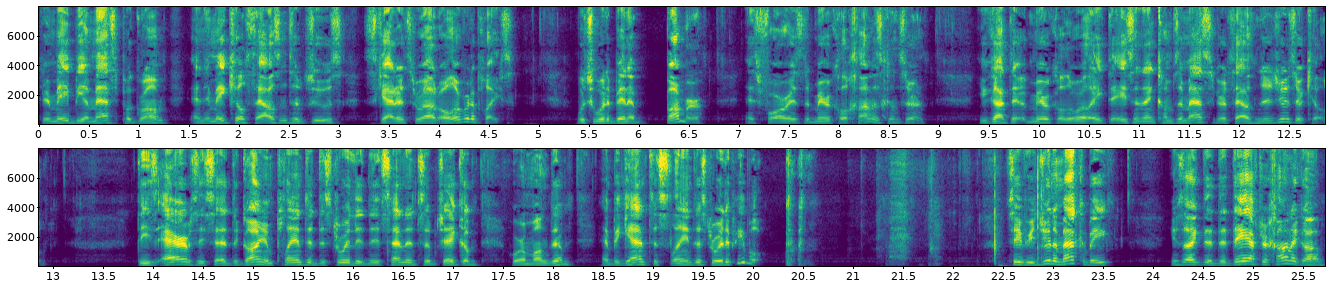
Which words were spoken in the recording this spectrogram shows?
there may be a mass pogrom, and they may kill thousands of Jews scattered throughout all over the place, which would have been a bummer as far as the miracle of Hanukkah is concerned. You got the miracle of the world eight days, and then comes a massacre, thousands of Jews are killed. These Arabs, they said, the Goyim planned to destroy the descendants of Jacob who were among them, and began to slay and destroy the people. See, if you're Judah Maccabee, it's like the, the day after Hanukkah,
